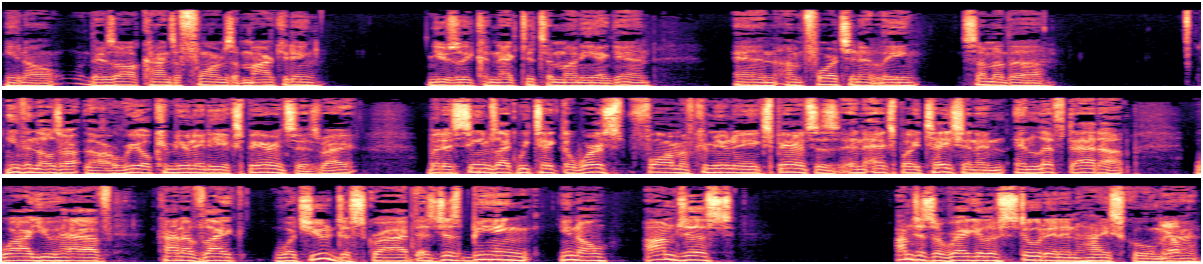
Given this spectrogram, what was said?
you know there's all kinds of forms of marketing, usually connected to money again, and unfortunately, some of the even those are, are real community experiences, right? But it seems like we take the worst form of community experiences in exploitation and, and lift that up while you have kind of like what you described as just being, you know, I'm just I'm just a regular student in high school, man. Yep.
